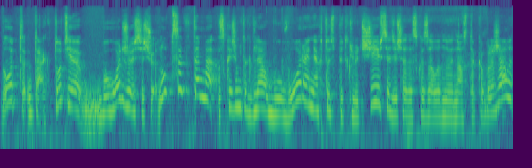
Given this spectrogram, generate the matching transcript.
От так, тут я погоджуюся, що ну це тема, скажімо так, для обговорення. Хтось підключився, дівчата сказали, ну і нас так ображали.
